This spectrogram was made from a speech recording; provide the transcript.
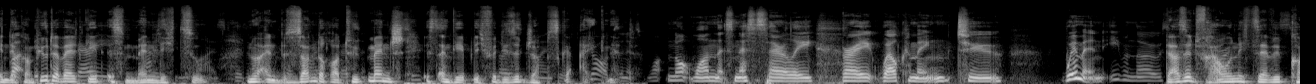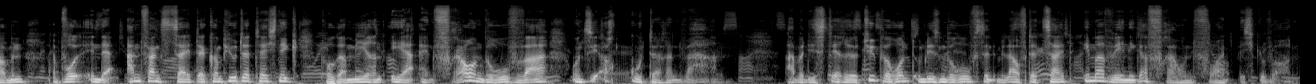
In der Computerwelt geht es männlich zu. Nur ein besonderer Typ Mensch ist angeblich für diese Jobs geeignet. Da sind Frauen nicht sehr willkommen, obwohl in der Anfangszeit der Computertechnik Programmieren eher ein Frauenberuf war und sie auch gut darin waren. Aber die Stereotype rund um diesen Beruf sind im Laufe der Zeit immer weniger frauenfreundlich geworden.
